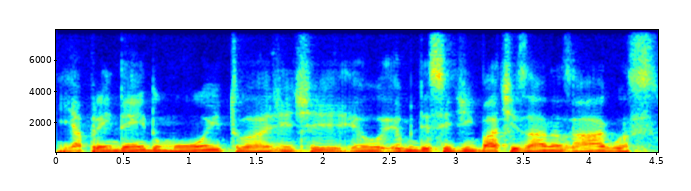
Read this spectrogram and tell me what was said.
e aprendendo muito. A gente, eu, eu me decidi em batizar nas águas,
